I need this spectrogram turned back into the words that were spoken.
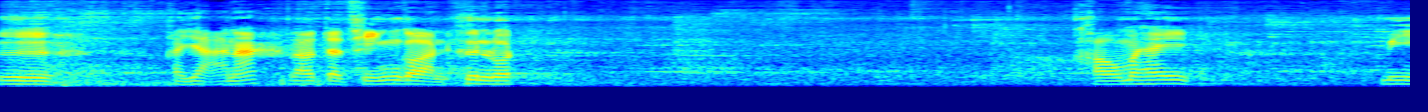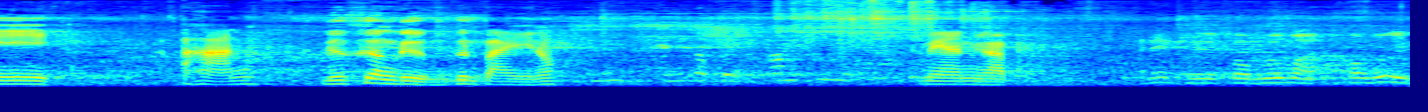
คือขยะนะ เราจะทิ้งก่อนขึ้นรถ เขาไม่ให้มีอาหารหรือเครื่องดื่มขึ้นไปเนาะแมนครับ อันนี้คือความรู้อะความรู้อีก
